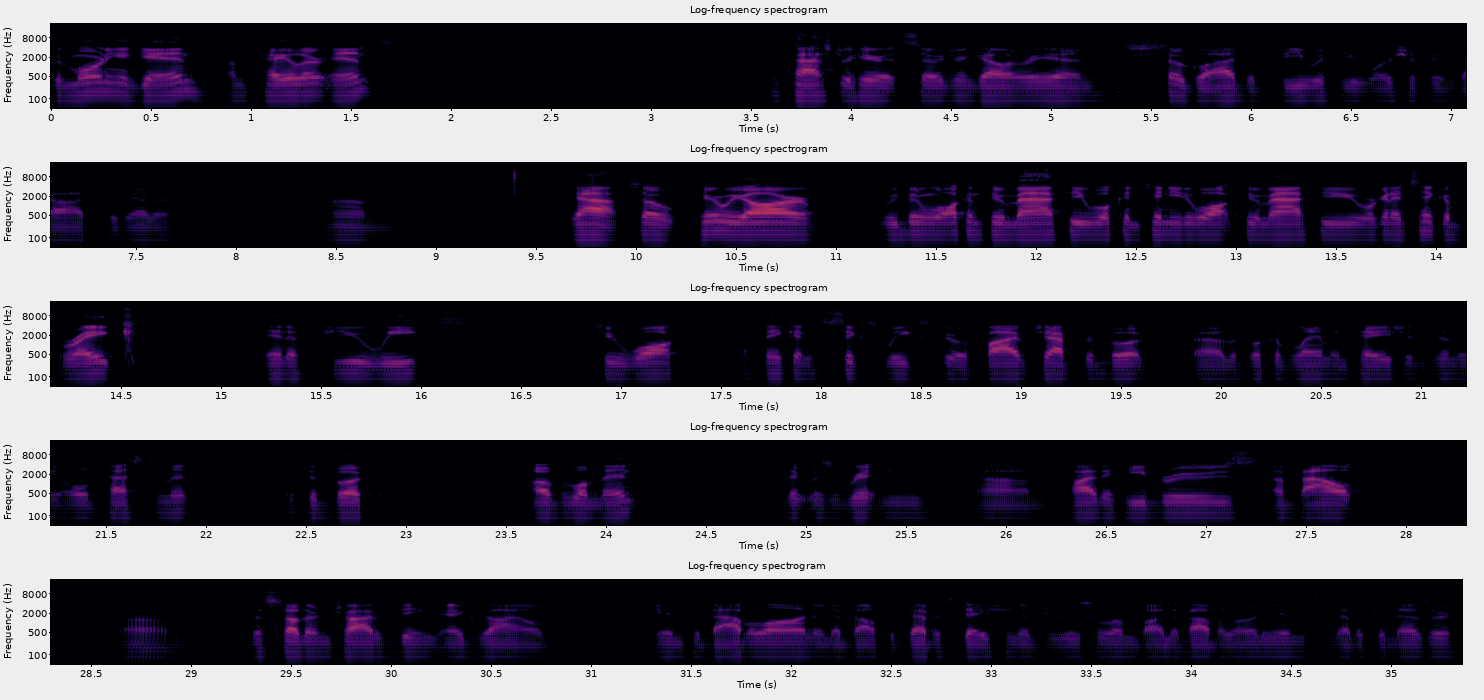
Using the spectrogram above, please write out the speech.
good morning again. I'm Taylor Ince, the pastor here at Sojourn Galleria, and I'm just so glad to be with you worshiping God together. Um, yeah, so here we are. We've been walking through Matthew. We'll continue to walk through Matthew. We're going to take a break in a few weeks to walk, I think, in six weeks through a five chapter book, uh, the book of Lamentations in the Old Testament. It's a book of lament that was written um, by the Hebrews about um, the southern tribes being exiled into Babylon and about the devastation of Jerusalem by the Babylonians, Nebuchadnezzar.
